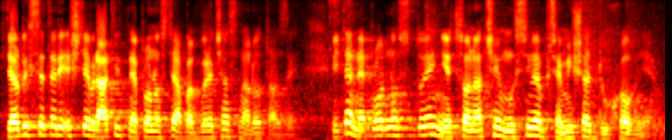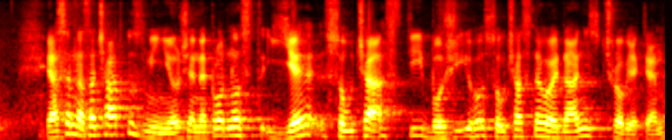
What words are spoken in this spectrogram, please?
chtěl bych se tedy ještě vrátit k neplodnosti a pak bude čas na dotazy. Víte, neplodnost to je něco, na čem musíme přemýšlet duchovně. Já jsem na začátku zmínil, že neplodnost je součástí božího současného jednání s člověkem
